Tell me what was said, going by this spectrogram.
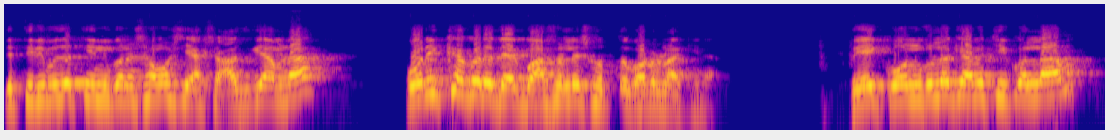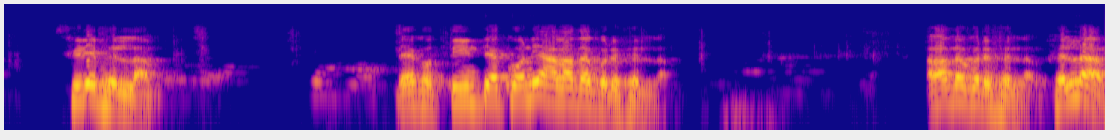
যে ত্রিভুজের তিন কোণের সমস্যা একশো। আজকে আমরা পরীক্ষা করে দেখব আসলে সত্য ঘটনা কিনা। তো এই কোণগুলোকে আমি কি করলাম? ছিঁড়ে ফেললাম। দেখো, তিনটা কোণই আলাদা করে ফেললাম। আলাদা করে ফেললাম। ফেললাম?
